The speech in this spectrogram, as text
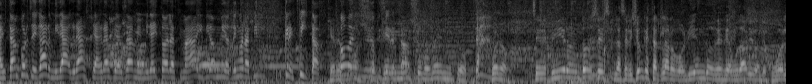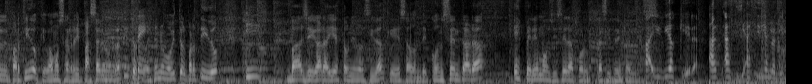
Ahí están por llegar, mirá, gracias, gracias, Yami. Mirá y toda la semana. Ay, Dios mío, tengo la piel crespita. Qué todo hermoso, el qué noticiero está. hermoso momento. Bueno, se despidieron entonces la selección que está claro volviendo desde Abu Dhabi donde jugó el partido, que vamos a repasar en un ratito, Sí. todavía no hemos visto el partido, y va a llegar ahí a esta universidad que es a donde concentrará, esperemos Gisela, por casi 30 días. Ay, Dios quiera. Así, así Dios lo quiera.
